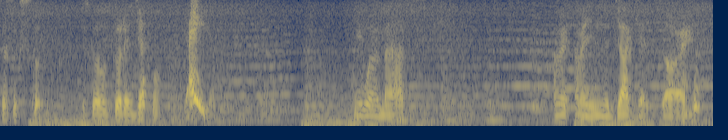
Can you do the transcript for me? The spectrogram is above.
this looks good. Just gonna look good in general. Yay! You wear a mask? I mean, I mean the jacket. Sorry.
